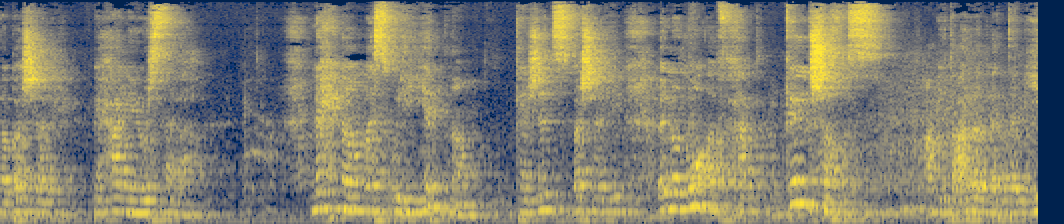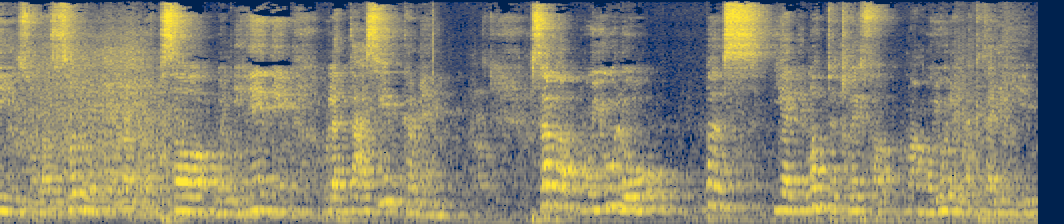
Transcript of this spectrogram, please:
كبشر بحاجة يرسى لها نحن مسؤوليتنا كجنس بشري إنه نوقف حد كل شخص عم يتعرض للتمييز وللظلم وللإقصاء والإهانة وللتعذيب كمان. بسبب ميوله بس يلي ما بتتوافق مع ميول الاكثريه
